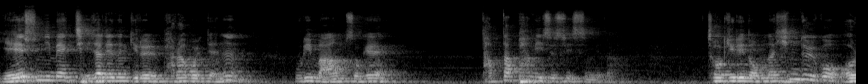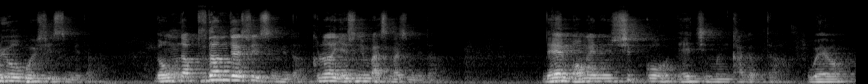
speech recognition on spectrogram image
예수님의 제자 되는 길을 바라볼 때는 우리 마음 속에 답답함이 있을 수 있습니다. 저 길이 너무나 힘들고 어려워 보일 수 있습니다. 너무나 부담될 수 있습니다. 그러나 예수님 말씀하십니다. 내 멍에는 쉽고 내 짐은 가볍다. 왜요?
